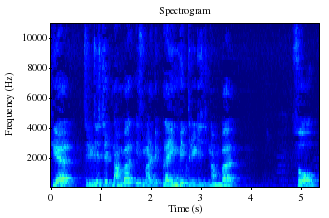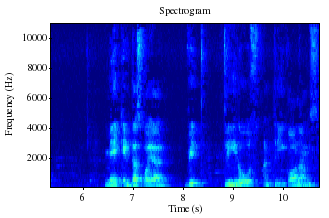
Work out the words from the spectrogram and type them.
Here, three digit number is multiplying with three digit number. So, make it the square with three rows and three columns.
